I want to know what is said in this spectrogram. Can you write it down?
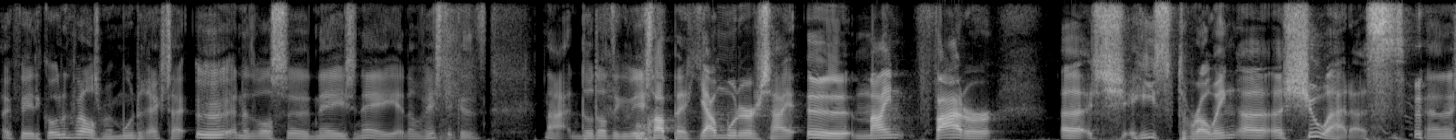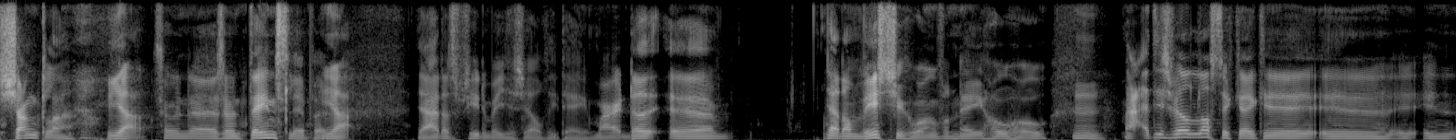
ik weet ik ook nog wel eens, mijn moeder echt zei eh, en het was nee is nee. En dan wist ik het. Nou, doordat ik Hoe wist... grappig. Jouw moeder zei, eh, mijn vader, eh, he's throwing a, a shoe at us. Een shankla. ja. Zo'n zo'n teenslippen. Ja. Ja, dat is misschien een beetje hetzelfde idee. Maar dat, ja, dan wist je gewoon van nee, ho ho. Hm. Maar het is wel lastig. Kijk, eh, eh, in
